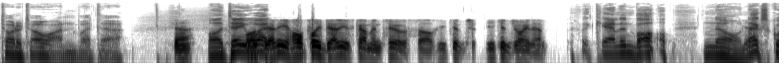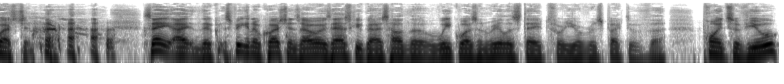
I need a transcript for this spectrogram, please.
toe to toe on. But uh, Yeah. well, I tell you Well, what, Denny. Hopefully, Denny's coming too, so he can he can join in. cannonball. No, next question. Say, I, the, speaking of questions, I always ask you guys how the week was in real estate for your respective uh, points of view.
